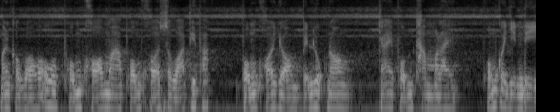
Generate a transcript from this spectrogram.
มันก็บอกว่าโอ้ผมขอมา ผมขอสวาพิพักษ์ผมขอยอมเป็นลูกน้องจะให้ผมทำอะไร ผมก็ยินดี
